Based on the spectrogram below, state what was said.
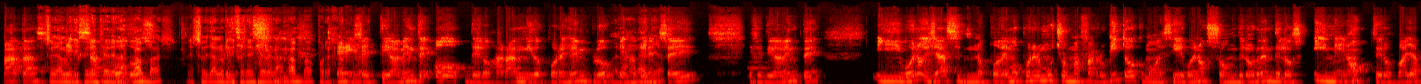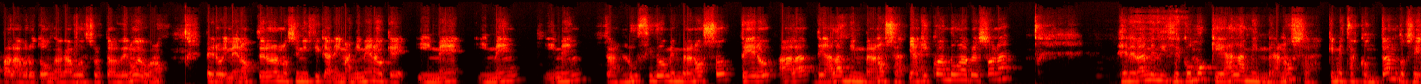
patas. Eso ya lo diferencia de las gambas. Eso ya lo diferencia de las gambas, por ejemplo. Efectivamente, o de los arácnidos, por ejemplo, que no tienen seis, efectivamente. Y bueno, ya si nos podemos poner muchos más farruquitos, como decir, bueno, son del orden de los himenópteros, vaya palabrotón, acabo de soltar de nuevo, ¿no? Pero himenóptero no significa ni más ni menos que hime, himen, himen, translúcido, membranoso, pero ala, de alas membranosas. Y aquí es cuando una persona generalmente dice, ¿cómo que alas membranosas? ¿Qué me estás contando? Si,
